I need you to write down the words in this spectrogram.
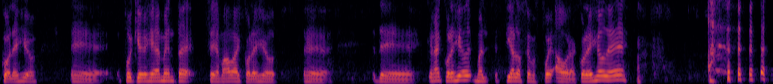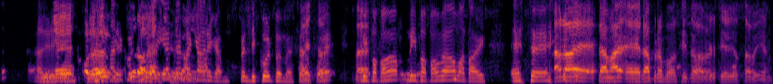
colegio, eh, porque originalmente se llamaba el colegio eh, de. Era el colegio de. mal- diablo, se me fue ahora. Colegio de Agricultura y Agricultura Artes Mecánicas. Se fue. Mi papá, mi papá me va a matar. Este. No, no, era, era a propósito, a ver si ellos sabían.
